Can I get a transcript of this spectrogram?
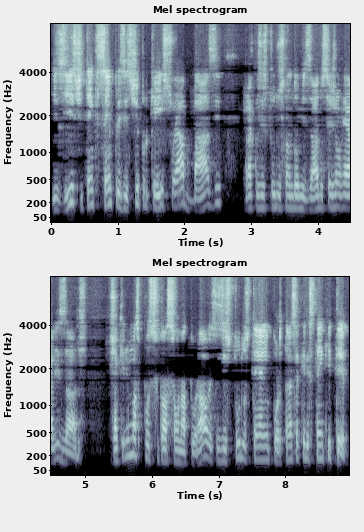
existe, tem que sempre existir, porque isso é a base para que os estudos randomizados sejam realizados. Só que numa situação natural, esses estudos têm a importância que eles têm que ter.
